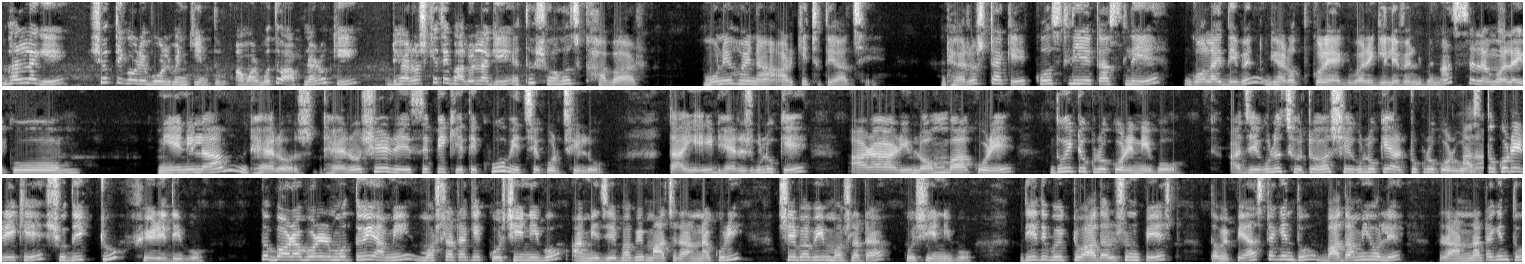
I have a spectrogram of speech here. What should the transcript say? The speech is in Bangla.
ভালো লাগে? সত্যি করে বলবেন কিন্তু। আমার মতো আপনারও কি ঢ্যাঁড়স খেতে ভালো লাগে? এত সহজ খাবার মনে হয় না আর কিছুতে আছে। ঢ্যাঁড়সটাকে কষলিয়ে কাসলিয়ে গলায় দিবেন ঘেরত করে একবারে গিলে ফেলবেন। আসসালামু আলাইকুম। নিয়ে নিলাম ঢ্যাঁড়স ঢ্যাঁড়সের রেসিপি খেতে খুব ইচ্ছে করছিল। তাই এই ঢ্যাঁড়সগুলোকে আড়াআড়ি লম্বা করে দুই টুকরো করে নেব। আর যেগুলো ছোট, সেগুলোকে আর টুকরো করব আস্ত করে রেখে শুধু একটু ফেড়ে দিব। তো বরাবরের মতোই আমি মশলাটাকে কষিয়ে নিব। আমি যেভাবে মাছ রান্না করি, সেভাবেই মশলাটা কষিয়ে নিব। দিয়ে দিব একটু আদা রসুন পেস্ট। তবে পেঁয়াজটা কিন্তু বাদামি হলে রান্নাটা কিন্তু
